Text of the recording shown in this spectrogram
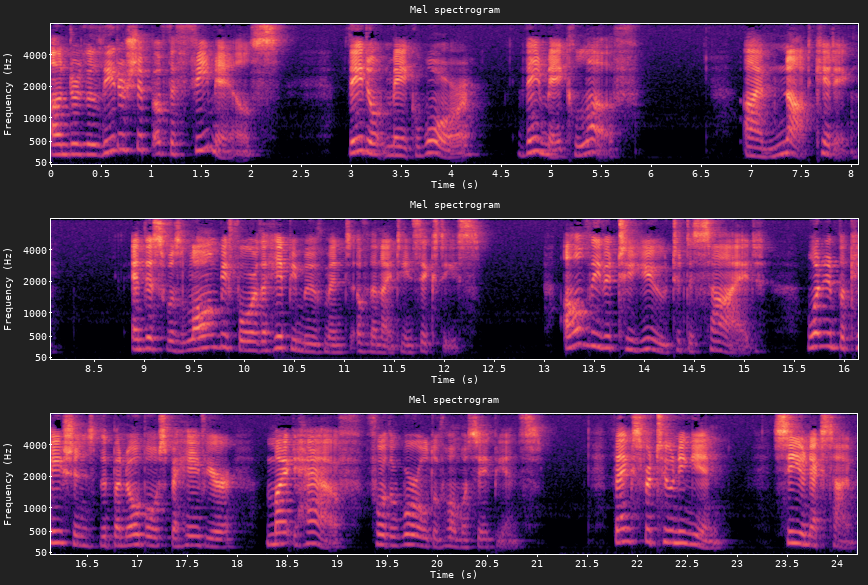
Under the leadership of the females, they don't make war, they make love. I'm not kidding. And this was long before the hippie movement of the 1960s. I'll leave it to you to decide what implications the bonobos' behavior might have for the world of Homo sapiens. Thanks for tuning in. See you next time.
